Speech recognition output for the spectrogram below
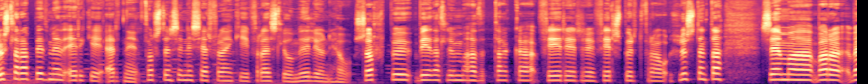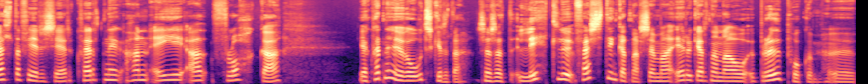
Ruslarappið með Eiriki Erni Þorstensinni, sérfræðingi í fræðslu og miðljón hjá Sörpu. Við ætlum að taka fyrir fyrirspurt frá hlustenda sem var að velta fyrir sér hvernig hann eigi að flokka Já, hvernig hefur við útskýra þetta? Sem sagt, litlu festingarnar sem eru gerðan á bröðpókum uh,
